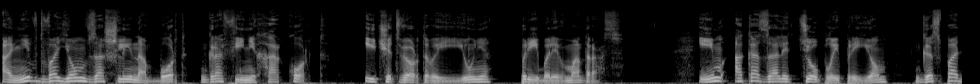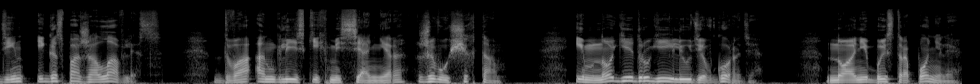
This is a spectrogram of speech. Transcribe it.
они вдвоем взошли на борт графини Харкорт и 4 июня прибыли в Мадрас. Им оказали теплый прием господин и госпожа Лавлес, два английских миссионера, живущих там, и многие другие люди в городе. Но они быстро поняли,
